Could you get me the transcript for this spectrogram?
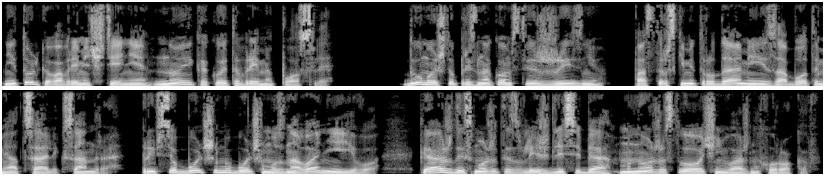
не только во время чтения, но и какое-то время после. Думаю, что при знакомстве с жизнью, пасторскими трудами и заботами отца Александра, при все большем и большем узнавании его, каждый сможет извлечь для себя множество очень важных уроков.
